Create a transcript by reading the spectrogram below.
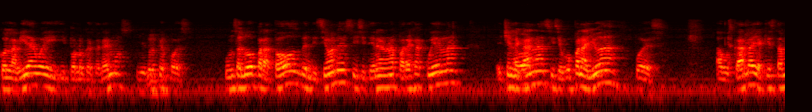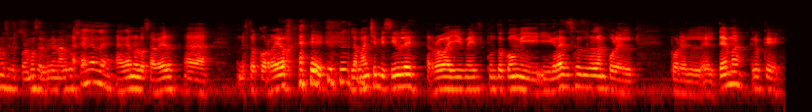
con la vida, güey, y por lo que tenemos. Yo creo que pues un saludo para todos, bendiciones, y si tienen una pareja, cuídenla, échenle ganas, y si ocupan ayuda, pues a buscarla, y aquí estamos y les podemos servir en algo. Chénganle. Háganoslo saber a nuestro correo, la mancha invisible, arroba gmail.com y, y gracias Jesús Alan por el, por el, el tema. Creo que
